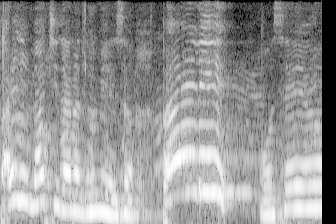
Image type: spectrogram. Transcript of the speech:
빨리 마치자는 의미에서 빨리 오세요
